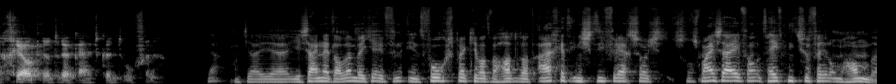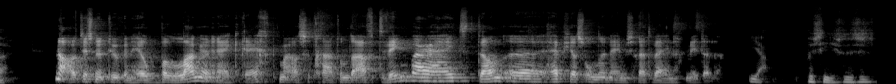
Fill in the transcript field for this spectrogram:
grotere druk uit kunt oefenen. Ja, want jij, je zei net al een beetje even in het voorgesprekje wat we hadden, dat eigenlijk het initiatiefrecht, zoals je volgens mij zei, van het heeft niet zoveel om handen. Nou, het is natuurlijk een heel belangrijk recht, maar als het gaat om de afdwingbaarheid, dan uh, heb je als ondernemingsraad weinig middelen. Ja, precies. Dus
